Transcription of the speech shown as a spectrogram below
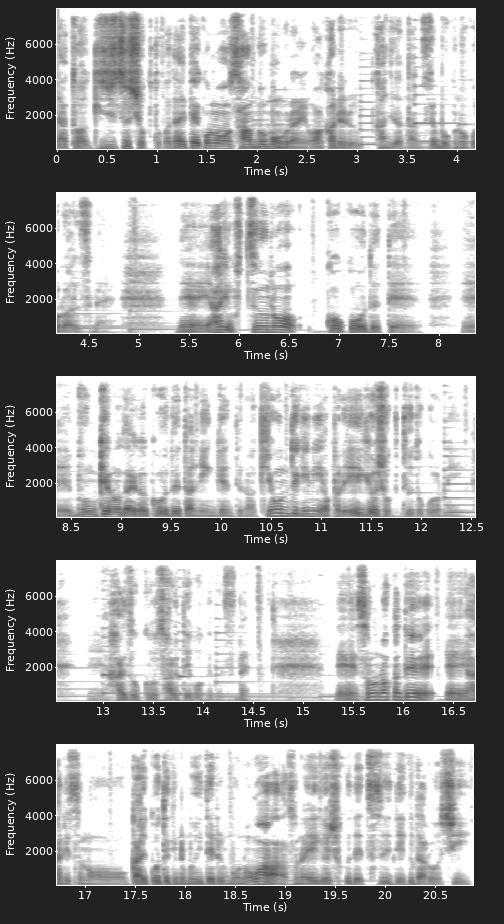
あとは技術職とか、大体この3部門ぐらいに分かれる感じだったんですね。僕の頃はですね。で、やはり普通の高校を出て、えー、文系の大学を出た人間っていうのは基本的にやっぱり営業職っていうところに、え、配属をされていくわけですね。でその中で、え、やはりその外交的に向いてるものはその営業職で続いていくだろうし、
